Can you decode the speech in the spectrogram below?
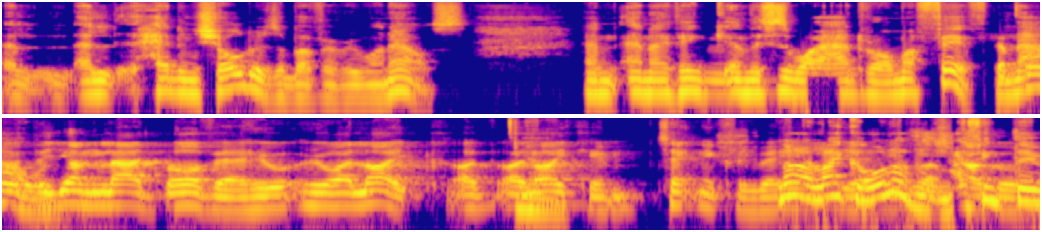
a head and shoulders above everyone else. And and I think, mm. and this is why I had Roma fifth. The, now the young lad Bove, who who I like, I, I yeah. like him technically. But no, he, I like yeah, all of them. I think they,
